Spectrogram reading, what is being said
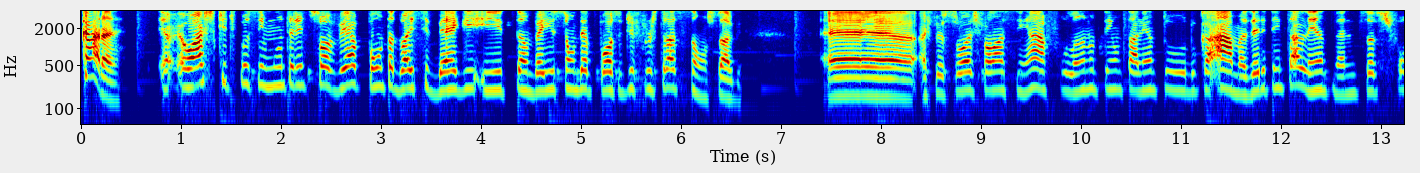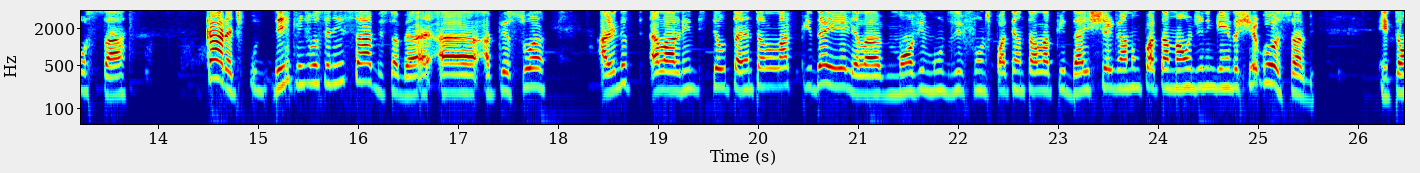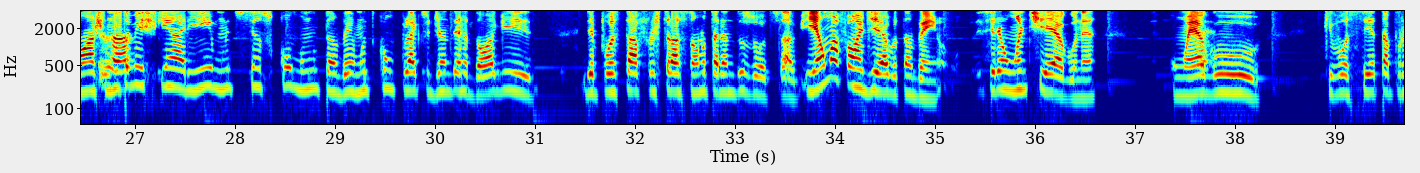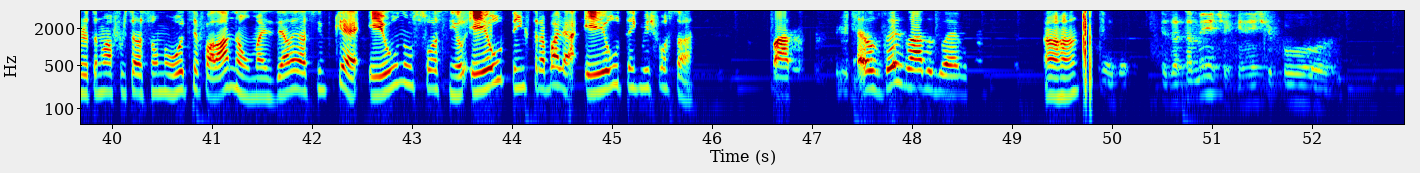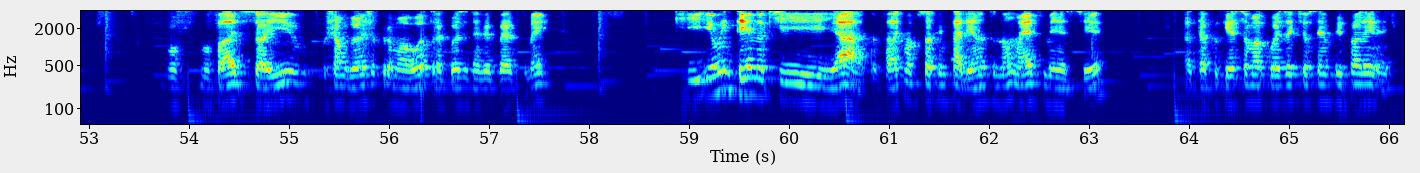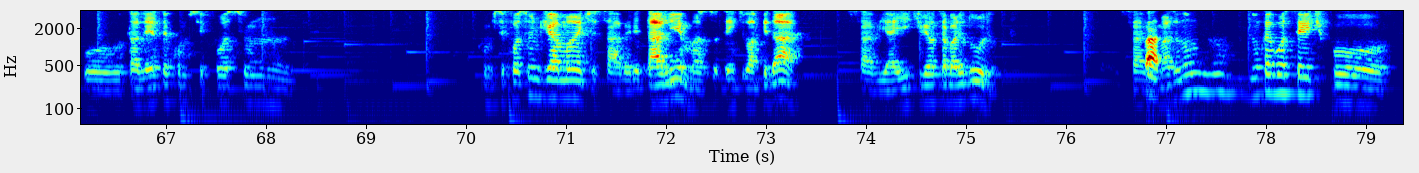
Cara, eu, eu acho que, tipo assim, muita gente só vê a ponta do iceberg e também isso é um depósito de frustração, sabe? É, as pessoas falam assim: ah, Fulano tem um talento do cara. Ah, mas ele tem talento, né? Não precisa se esforçar. Cara, tipo, de repente você nem sabe, sabe? A, a, a pessoa, além de, ela, além de ter o talento, ela lapida ele. Ela move mundos e fundos pra tentar lapidar e chegar num patamar onde ninguém ainda chegou, sabe? Então acho Exato. muita mesquinharia e muito senso comum também, muito complexo de underdog depositar a frustração no talento dos outros, sabe? E é uma forma de ego também. Seria um anti-ego, né? Um ego que você tá projetando uma frustração no outro, você fala, ah, não, mas ela é assim porque é. Eu não sou assim, eu, eu tenho que trabalhar, eu tenho que me esforçar. Fato. É os dois lados do ego. Aham. Exa- Exatamente, é que nem tipo. Vou, vou falar disso aí, vou puxar um gancho para uma outra coisa que tem a ver com ego também. Que eu entendo que, ah, falar que uma pessoa tem talento não é desmerecer, até porque essa é uma coisa que eu sempre falei, né? Tipo, o talento é como se fosse um. Como se fosse um diamante, sabe? Ele tá ali, mas tu tem que lapidar, sabe? E aí que vem o trabalho duro, sabe? Fato. Mas eu não, não- nunca gostei, tipo,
